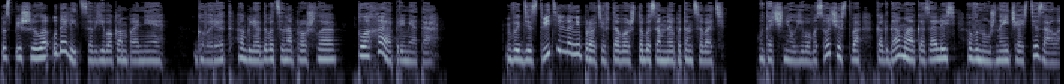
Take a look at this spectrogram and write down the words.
поспешила удалиться в его компании. Говорят, оглядываться на прошлое — плохая примета. «Вы действительно не против того, чтобы со мной потанцевать?» — уточнил его высочество, когда мы оказались в нужной части зала.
